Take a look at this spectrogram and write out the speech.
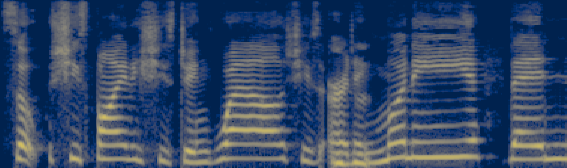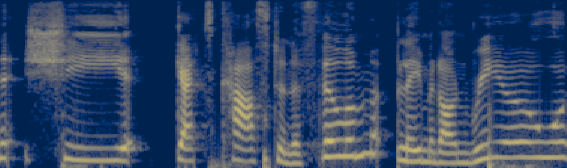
So she's finally she's doing well. She's mm-hmm. earning money. Then she gets cast in a film. Blame it on Rio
